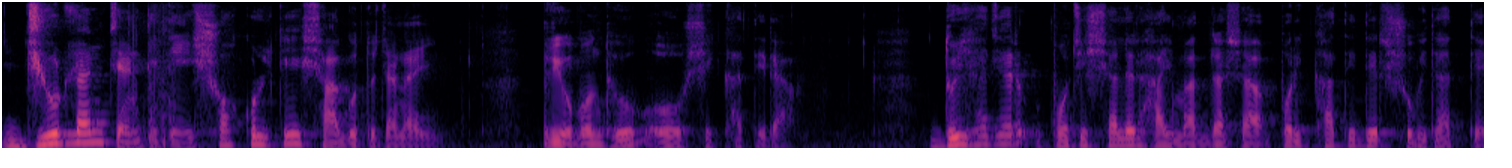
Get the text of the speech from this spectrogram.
জিওডল্যান্ড চ্যানেলটিতে সকলকে স্বাগত জানাই, প্রিয় বন্ধু ও শিক্ষার্থীরা। দুই হাজার পঁচিশ সালের হাই মাদ্রাসা পরীক্ষার্থীদের সুবিধার্থে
